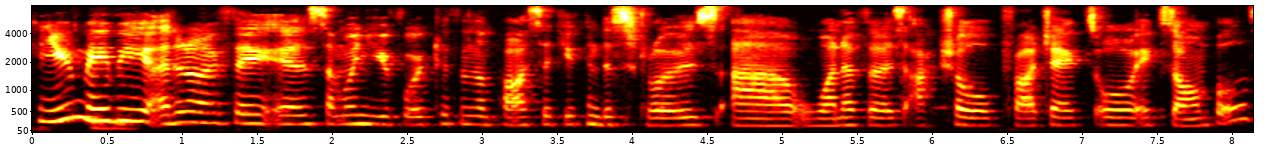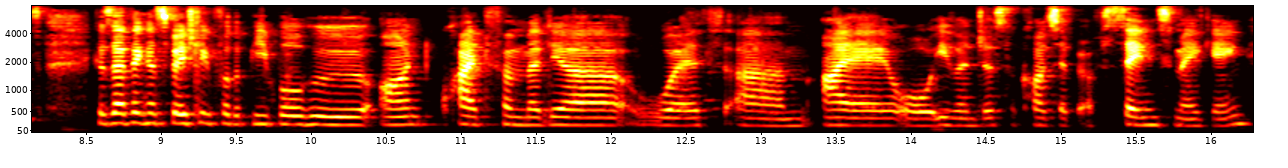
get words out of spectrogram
Can you maybe, I don't know if there is someone you've worked with in the past that you can disclose uh, one of those actual projects or examples? Because I think, especially for the people who aren't quite familiar with um, IA or even just the concept of sense making,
